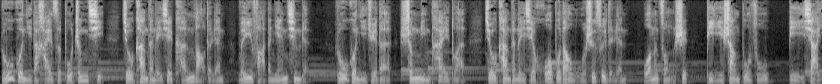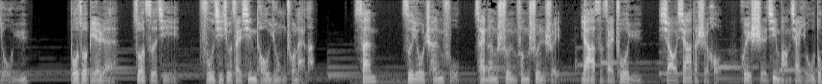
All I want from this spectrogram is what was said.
如果你的孩子不争气，就看看那些啃老的人、违法的年轻人；如果你觉得生命太短，就看看那些活不到五十岁的人。我们总是比上不足，比下有余。不做别人，做自己，福气就在心头涌出来了。三，自由沉浮，才能顺风顺水。鸭子在捉鱼、小虾的时候，会使劲往下游动；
